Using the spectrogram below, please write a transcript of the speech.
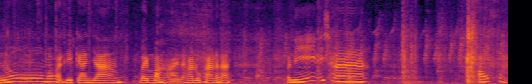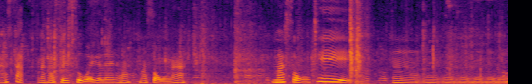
ัลโหลมื่วัดดีการยามใบบ่ายนะคะ ลูกค้านะคะ วันนี้นิชา เอาฝาสักนะคะ สวยๆกันเลยนะคะ มาส่งนะคะ มาส่งที่ อืมอืมอืมอืมอืมอืมอืม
